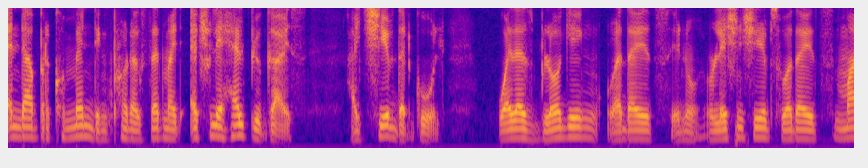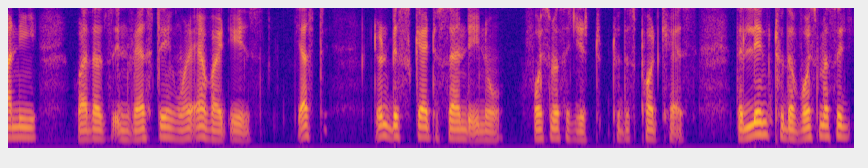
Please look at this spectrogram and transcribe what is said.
end up recommending products that might actually help you guys achieve that goal. Whether it's blogging whether it's you know relationships whether it's money whether it's investing whatever it is. Just don't be scared to send you know voice messages to, to this podcast. The link to the voice message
